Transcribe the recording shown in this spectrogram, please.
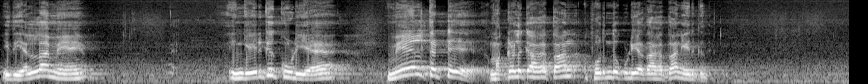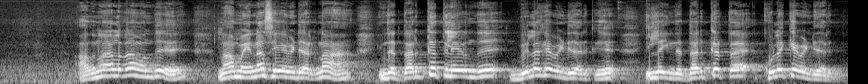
இது எல்லாமே இங்கே இருக்கக்கூடிய மேல்தட்டு மக்களுக்காகத்தான் பொருந்தக்கூடியதாகத்தான் இருக்குது. அதனால தான் வந்து நாம் என்ன செய்ய வேண்டியதாக இருக்குன்னா இந்த தர்க்கத்திலேருந்து விலக வேண்டியதாக இருக்குது இல்லை இந்த தர்க்கத்தை குலைக்க வேண்டியதாக இருக்குது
